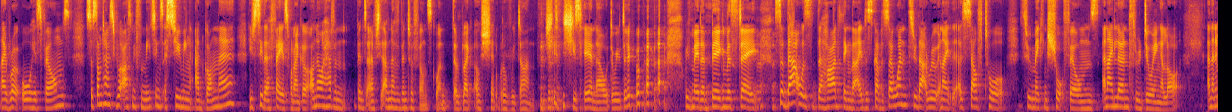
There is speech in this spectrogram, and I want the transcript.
and I wrote all his films. So sometimes people ask me for meetings assuming I'd gone there. You see their face when I go, "Oh no, I haven't been to NFTS. I've never been to a film school." And they'll be like, "Oh shit, what have we done? She, she's here now. What do we do?" We've made a big mistake. So that was the hard thing that I discovered. So I went through that route and I, I self taught through making short films and I learned through doing a lot. And then it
